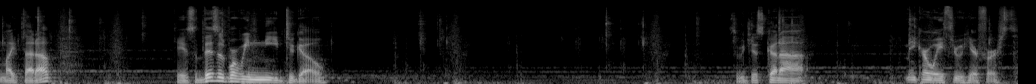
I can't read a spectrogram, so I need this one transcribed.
light that up. Okay, so this is where we need to go. So we just gotta make our way through here first.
